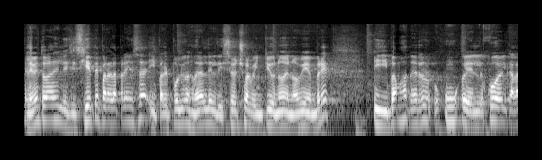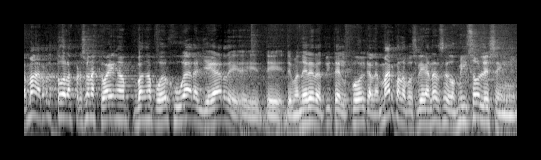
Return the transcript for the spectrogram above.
el evento va del 17 para la prensa y para el público en general del 18 al 21 de noviembre. Y vamos a tener un, el juego del calamar. Todas las personas que vayan a, van a poder jugar al llegar de, de, de, manera gratuita el juego del calamar con la posibilidad de ganarse 2.000 soles en.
